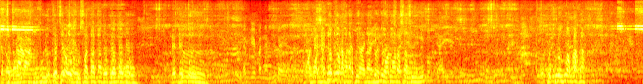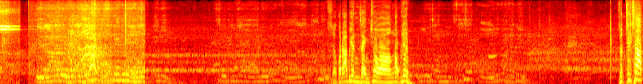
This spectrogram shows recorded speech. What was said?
trận đấu đang thu hút rất nhiều sự quan tâm của người hâm mộ đến từ game anh em dưới đây mọi người đất nước và đặc biệt là những người con xa xứ một phương hương Ngọc Lạc. Sẽ có đá biên dành cho Ngọc Liên. Rất chính xác.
